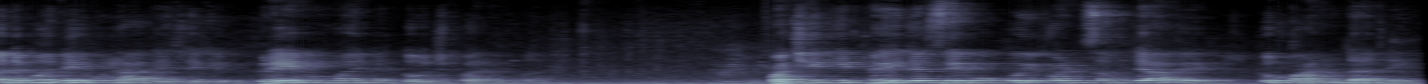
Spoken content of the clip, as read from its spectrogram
અને મને એવું લાગે છે કે પ્રેમ હોય ને તો જ પરણવાનું પછીથી થઈ જશે એવું કોઈ પણ સમજાવે તો માનતા નહીં.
